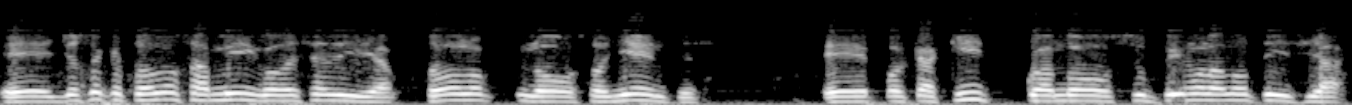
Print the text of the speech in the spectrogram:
Eh, yo sé que todos los amigos de ese día, todos los, los oyentes, eh, porque aquí cuando supimos la noticia,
